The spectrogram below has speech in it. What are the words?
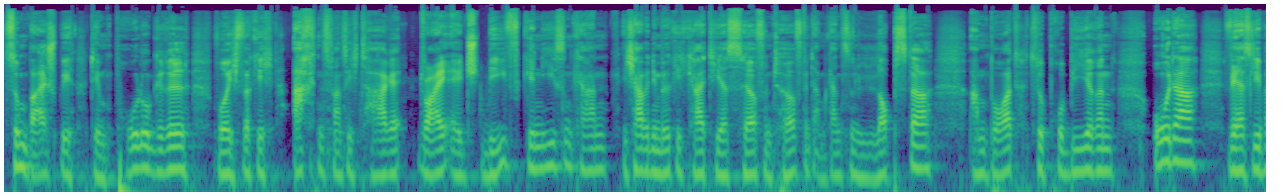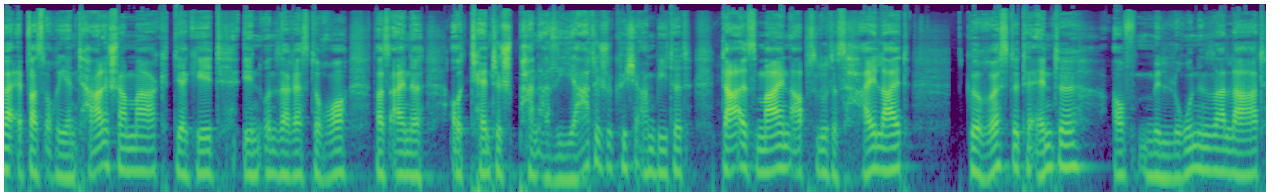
zum Beispiel den Polo Grill, wo ich wirklich 28 Tage Dry-Aged Beef genießen kann. Ich habe die Möglichkeit, hier Surf and Turf mit einem ganzen Lobster an Bord zu probieren. Oder wer es lieber etwas orientalischer mag, der geht in unser Restaurant, was eine authentisch panasiatische Küche anbietet. Da ist mein absolutes Highlight geröstete Ente auf Melonensalat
